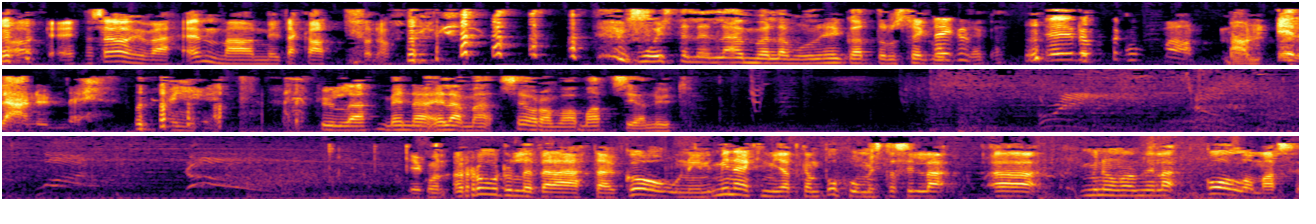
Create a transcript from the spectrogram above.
Okei, okay, no se on hyvä. En mä oo niitä kattonut. Muistelen lämmöllä, mulla en kattonut sekuntiakaan. ei no, mutta kun mä oon, mä oon elänyt ne. Kyllä, mennään elämään seuraavaa matsia nyt. Ja kun ruudulle välähtää go, niin minäkin jatkan puhumista, sillä ää, minun on vielä kolmas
